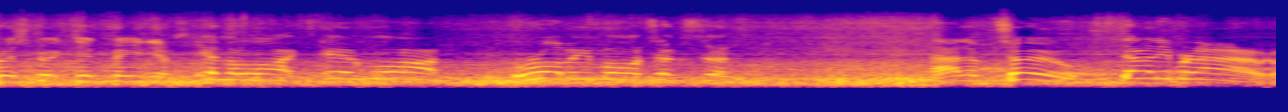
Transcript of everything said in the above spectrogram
restricted mediums. In the light, in one, Robbie Mortensen. Out of two, Danny Brown.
